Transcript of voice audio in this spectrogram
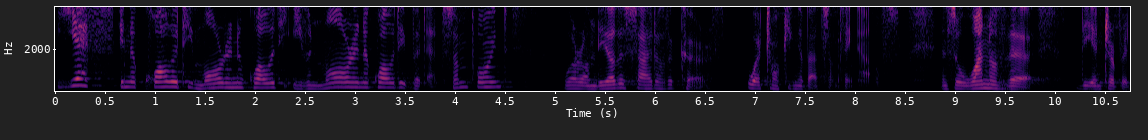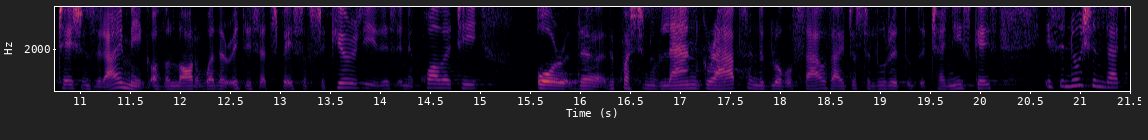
yes, inequality, more inequality, even more inequality, but at some point, we're on the other side of the curve. We're talking about something else. And so one of the, the interpretations that I make of a lot of whether it is that space of security, this inequality, or the, the question of land grabs in the global south, I just alluded to the Chinese case, is the notion that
